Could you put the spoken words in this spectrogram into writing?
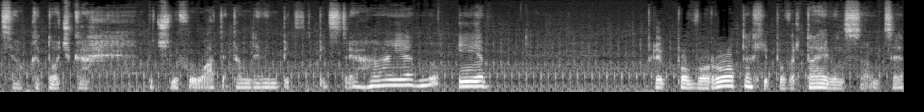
цього каточка підшліфувати там, де він під, підстрягає. Ну і при поворотах і повертає він сам. Це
